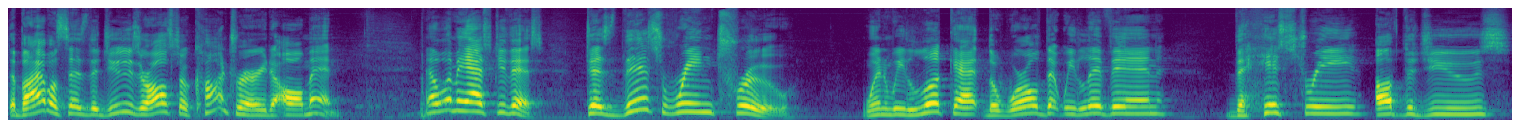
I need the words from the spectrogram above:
the Bible says the Jews are also contrary to all men. Now let me ask you this. Does this ring true when we look at the world that we live in, the history of the Jews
